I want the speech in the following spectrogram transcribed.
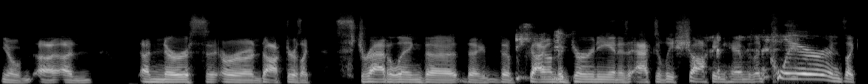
you know a, a, nurse or a doctor is like straddling the the the guy on the gurney and is actively shocking him. It's like clear, and it's like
